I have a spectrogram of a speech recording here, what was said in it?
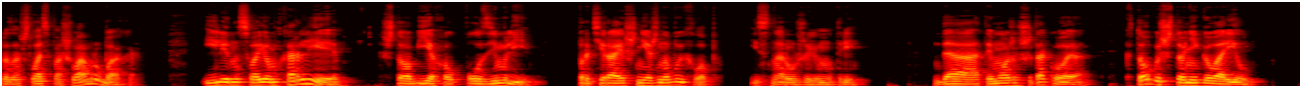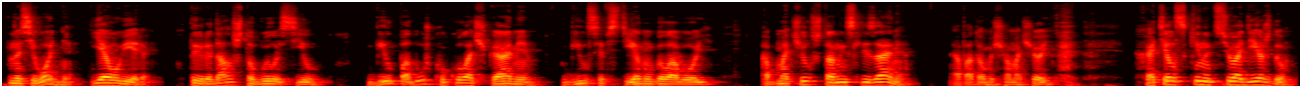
разошлась по швам рубаха? Или на своем Харлее, что объехал пол земли, протираешь нежно выхлоп и снаружи, и внутри? Да, ты можешь и такое. Кто бы что ни говорил. Но сегодня, я уверен, ты рыдал, что было сил. Бил подушку кулачками, бился в стену головой, обмочил штаны слезами, а потом еще мочой. Хотел скинуть всю одежду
